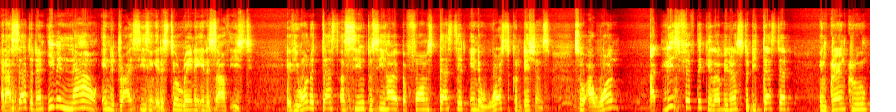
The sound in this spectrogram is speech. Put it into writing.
And I said to them, even now in the dry season, it is still raining in the southeast. If you want to test a seal to see how it performs, test it in the worst conditions. So I want at least 50 kilometers to be tested in Grand Kru,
